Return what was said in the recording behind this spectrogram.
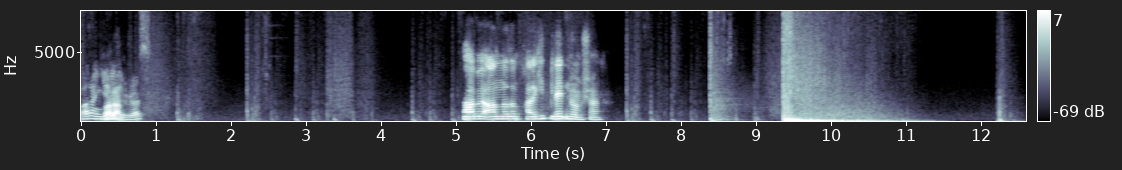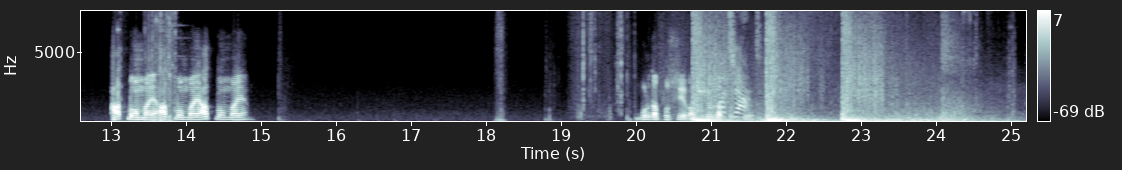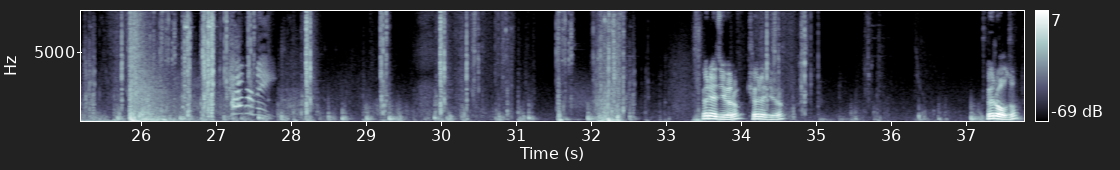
Baran geri Baran. dur biraz. Abi anladım. Hareket bile etmiyorum şu an. At bombayı at bombayı at bombayı. Burada pusuyor bak şurada pusuyor. Kör ediyorum. Kör ediyorum. Kör oldum.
